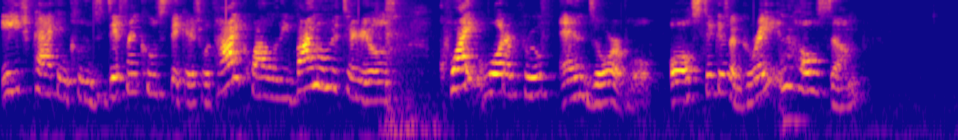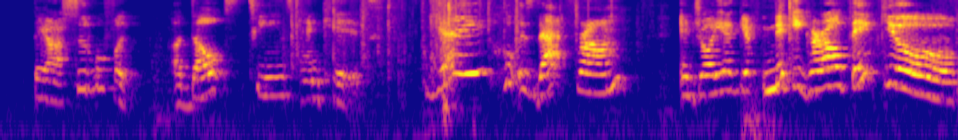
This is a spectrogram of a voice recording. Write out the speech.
Each pack includes different cool stickers with high quality vinyl materials, quite waterproof and durable. All stickers are great and wholesome. They are suitable for adults, teens, and kids. Yay! Who is that from? Enjoy your gift. Nikki, girl, thank you.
